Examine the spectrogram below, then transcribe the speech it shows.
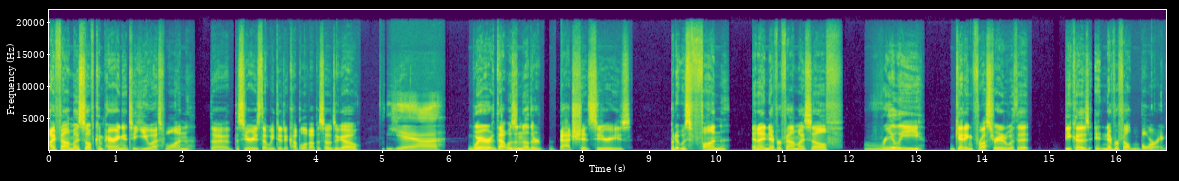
I found myself comparing it to US One, the the series that we did a couple of episodes ago, Yeah. where that was another batshit series, but it was fun, and I never found myself really getting frustrated with it because it never felt boring.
